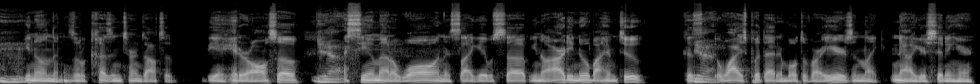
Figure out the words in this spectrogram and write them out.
Mhm. You know, and then his little cousin turns out to be a hitter also. Yeah. I see him at a wall and it's like, hey, what's up? You know, I already knew about him too. Because Yeah. Wise put that in both of our ears. And like now you're sitting here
